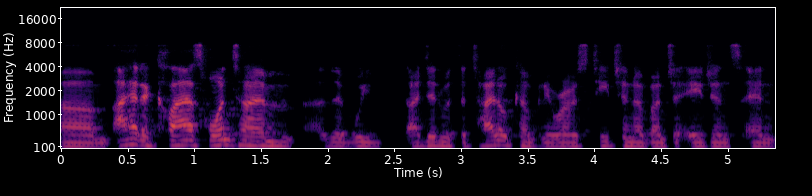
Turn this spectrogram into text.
Um, I had a class one time uh, that we I did with the title company where I was teaching a bunch of agents, and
